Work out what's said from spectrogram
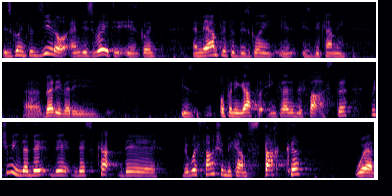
is going to zero and this rate is going, and the amplitude is going, is, is becoming uh, very, very, is opening up incredibly fast, which means that the, the, the, the, the wave function becomes stuck where,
